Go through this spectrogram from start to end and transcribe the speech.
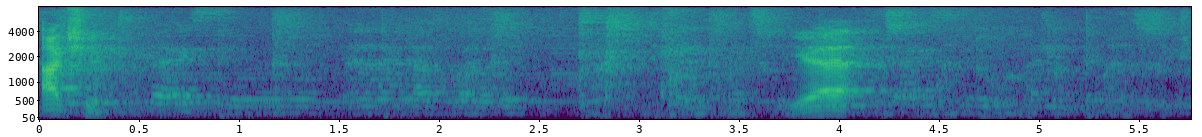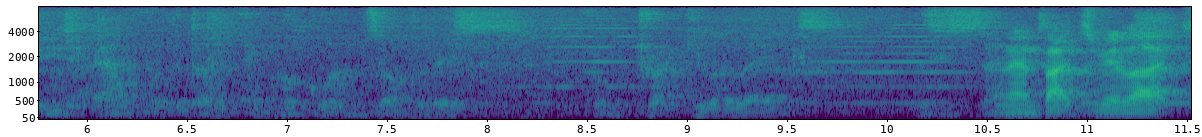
Action. Yeah. And then back to relax.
